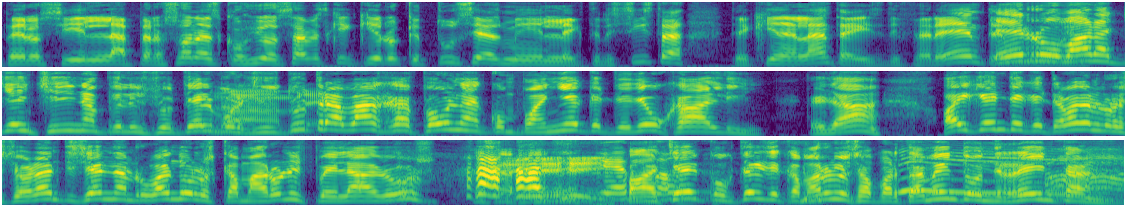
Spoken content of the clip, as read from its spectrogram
Pero si la persona escogió, ¿sabes qué? Quiero que tú seas mi electricista de aquí en adelante, es diferente. Es robar aquí en China, Pielizotel, porque si tú trabajas para una compañía que te dio jali, ¿verdad? Hay gente que trabaja en los restaurantes y andan robando los camarones pelados Sí, para hacer cóctel de camarón en los apartamentos donde rentan.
